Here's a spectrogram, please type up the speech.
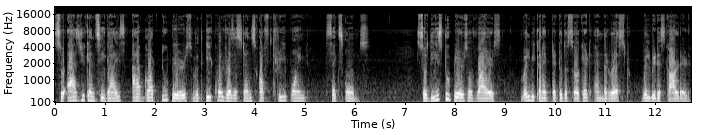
So as you can see guys, I have got two pairs with equal resistance of 3.6 ohms. So these two pairs of wires will be connected to the circuit and the rest will be discarded.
